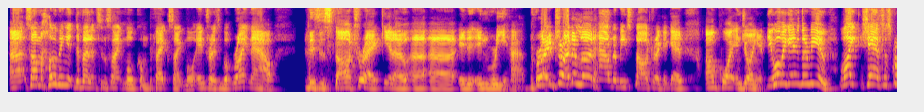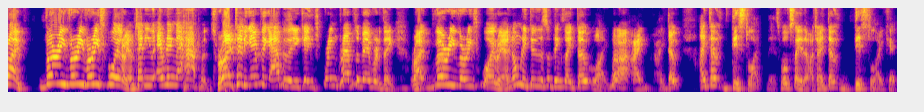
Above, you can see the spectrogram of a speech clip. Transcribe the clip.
Uh, so I'm hoping it develops into something more complex, like more interesting. But right now, this is Star Trek, you know, uh, uh, in, in rehab, right? Trying to learn how to be Star Trek again. I'm quite enjoying it. Before we get into the review, like, share, subscribe. Very, very, very spoilery. I'm telling you everything that happens, right? Telling you everything that happens, and you're getting spring crabs of everything, right? Very, very spoilery. I normally do this with things I don't like, but I, I, I don't, I don't dislike this. We'll say that much. I don't dislike it.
